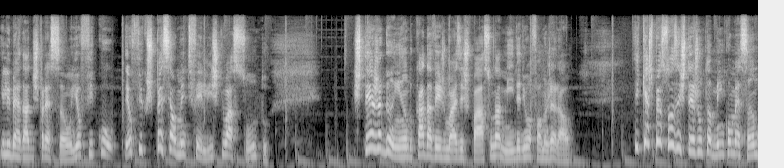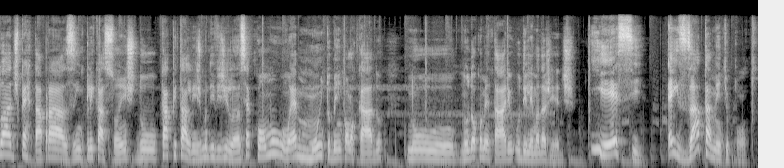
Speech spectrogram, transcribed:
e liberdade de expressão. E eu fico, eu fico especialmente feliz que o assunto esteja ganhando cada vez mais espaço na mídia de uma forma geral. E que as pessoas estejam também começando a despertar para as implicações do capitalismo de vigilância, como é muito bem colocado no, no documentário O Dilema das Redes. E esse é exatamente o ponto.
